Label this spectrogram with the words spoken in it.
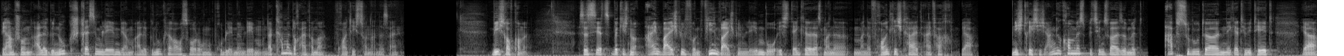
wir haben schon alle genug Stress im Leben, wir haben alle genug Herausforderungen, Probleme im Leben und da kann man doch einfach mal freundlich zueinander sein. Wie ich drauf komme. Es ist jetzt wirklich nur ein Beispiel von vielen Beispielen im Leben, wo ich denke, dass meine, meine Freundlichkeit einfach ja, nicht richtig angekommen ist, beziehungsweise mit absoluter Negativität ja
